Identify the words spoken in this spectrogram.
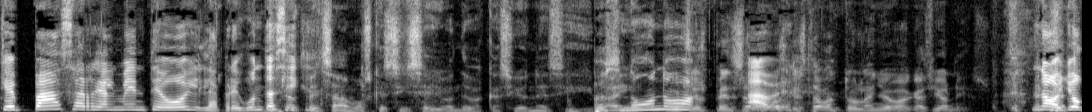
¿Qué pasa realmente hoy? La pregunta es si pensábamos que sí se iban de vacaciones y pues no, no. Muchos pensábamos que estaban todo el año de vacaciones. No, yo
